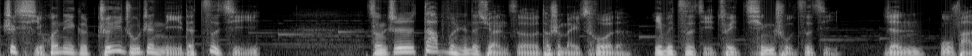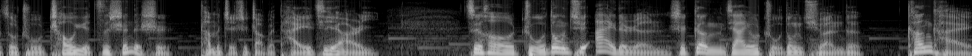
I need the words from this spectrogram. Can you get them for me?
是喜欢那个追逐着你的自己。总之，大部分人的选择都是没错的，因为自己最清楚自己。人无法做出超越自身的事，他们只是找个台阶而已。最后，主动去爱的人是更加有主动权的。慷慨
